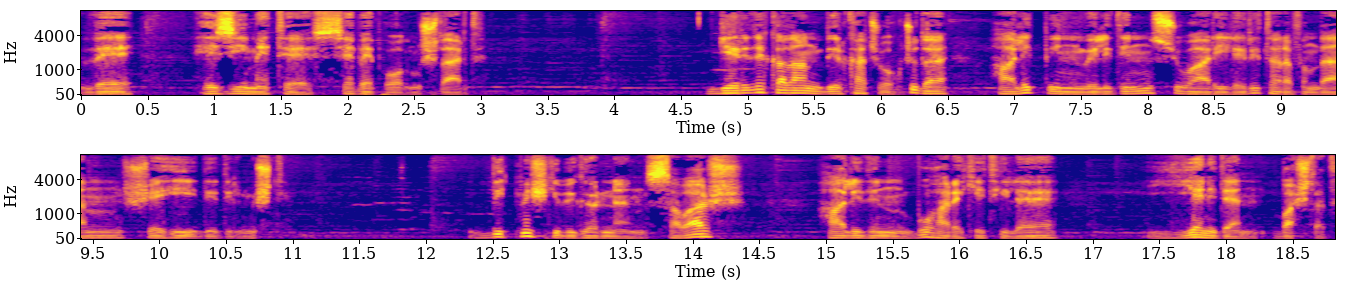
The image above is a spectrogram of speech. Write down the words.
ve hezimete sebep olmuşlardı. Geride kalan birkaç okçu da Halid bin Velid'in süvarileri tarafından şehit edilmişti bitmiş gibi görünen savaş, Halid'in bu hareketiyle yeniden başladı.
